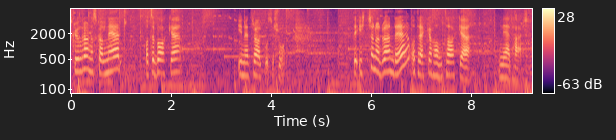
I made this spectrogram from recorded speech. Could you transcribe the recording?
Skuldrene skal ned og tilbake i nøytral posisjon. Det er ikke nødvendig å trekke håndtaket ned her.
